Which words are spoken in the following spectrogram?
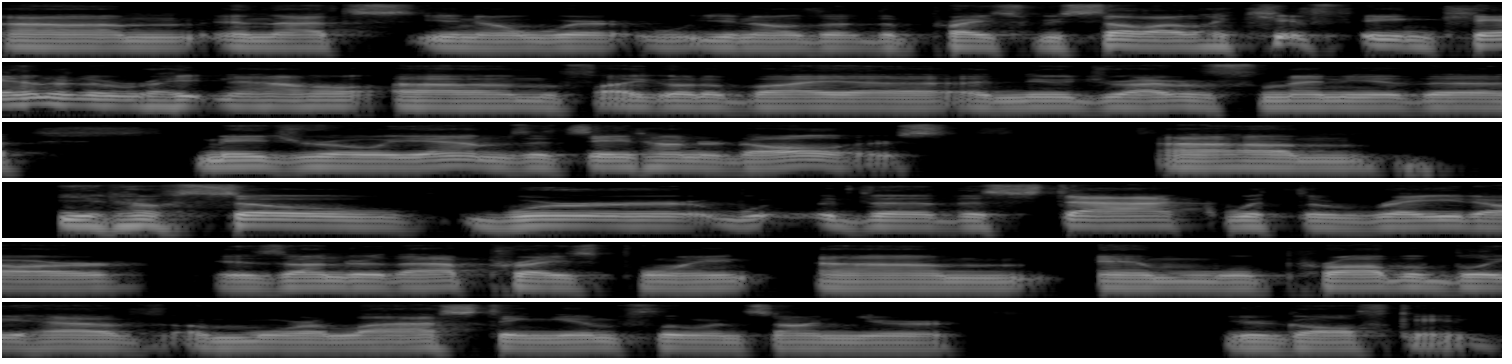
um, and that's you know where you know the the price we sell. I like if in Canada right now, um, if I go to buy a, a new driver from any of the major OEMs, it's eight hundred dollars. Um, you know so we're the the stack with the radar is under that price point um, and will probably have a more lasting influence on your your golf game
